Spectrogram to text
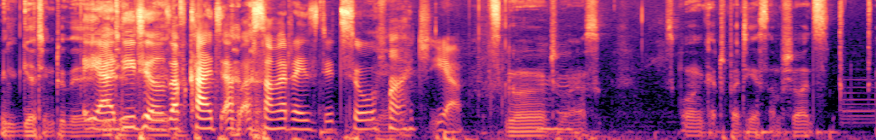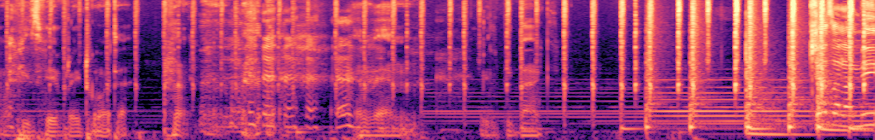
We'll get into the yeah details later. i've cut i've, I've summarized it so Yeah. much yeah Let's go Mhm. to us. Squonka tupatie some shots of his favorite water. and then we'll be back. cheza na mimi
